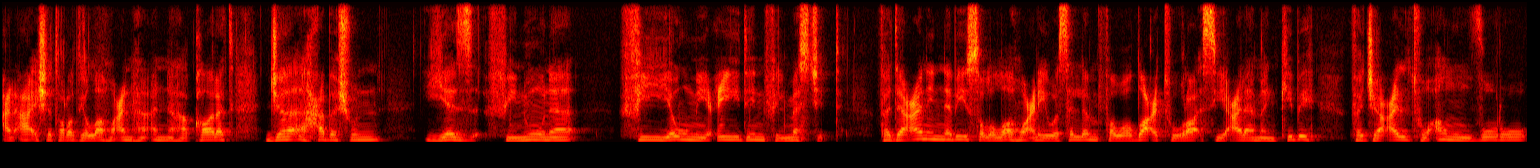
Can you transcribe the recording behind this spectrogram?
and Aisha radiallahu anha أنها قالت جاء حبش يزفنون في يوم عيد في المسجد فدعاني النبي صلى الله عليه وسلم فوضعت رأسي على منكبه فجعلت أنظر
